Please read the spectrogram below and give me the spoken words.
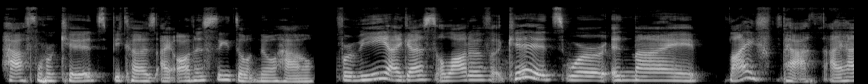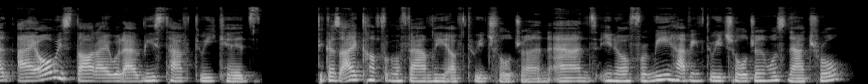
have four kids because I honestly don't know how. For me, I guess a lot of kids were in my life path. I had, I always thought I would at least have three kids because I come from a family of three children. And, you know, for me, having three children was natural.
